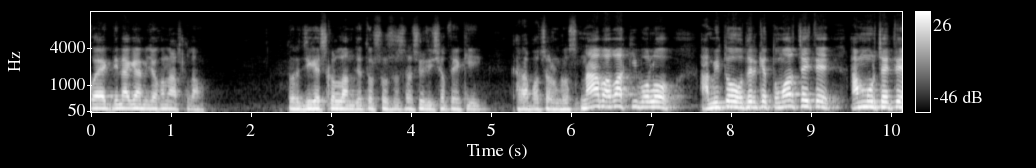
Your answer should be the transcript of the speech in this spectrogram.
কয়েকদিন আগে আমি যখন আসলাম, তোর জিজ্ঞেস করলাম যে তোর শ্বশুর শাশুড়ির সাথে কি খারাপ আচরণ করছ? না বাবা, কি বলো? আমি তো ওদেরকে তোমার চাইতে, আম্মুর চাইতে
